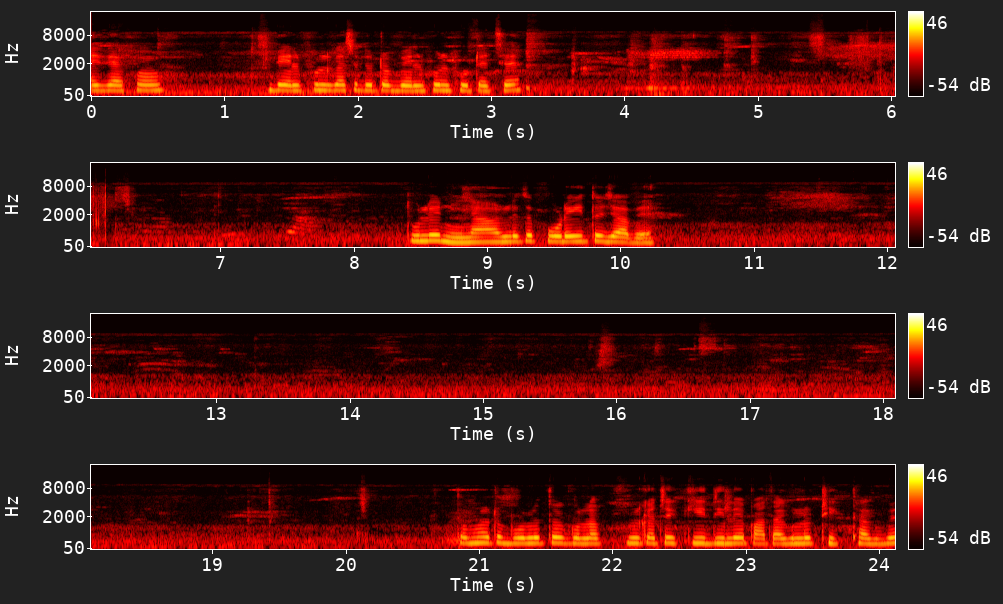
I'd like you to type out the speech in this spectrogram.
এই দেখো বেলফুল গাছে দুটো বেলফুল ফুটেছে তুলে নি না হলে তো পড়েই তো যাবে তোমরা একটু বলো তো গোলাপ ফুল গাছে কী দিলে পাতাগুলো ঠিক থাকবে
